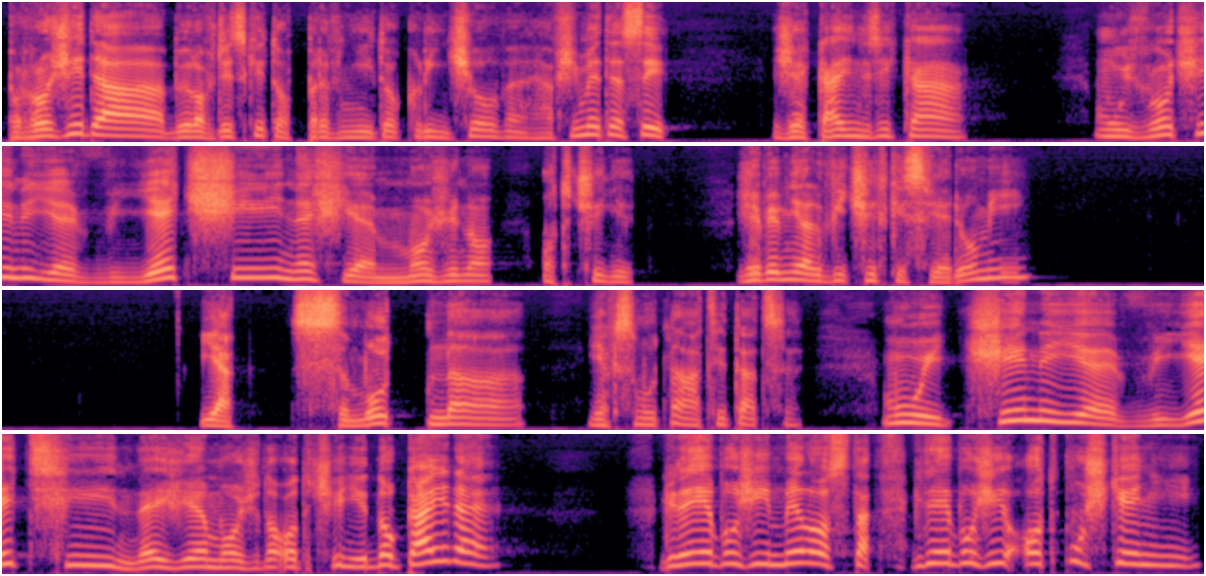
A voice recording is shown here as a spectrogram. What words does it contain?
pro Žida bylo vždycky to první, to klíčové. A všimněte si, že Kain říká, můj zločin je větší, než je možno odčinit. Že by měl výčitky svědomí? Jak smutná, jak smutná citace. Můj čin je větší, než je možno odčinit. No Kajne, kde je boží milost, kde je boží odpuštění?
